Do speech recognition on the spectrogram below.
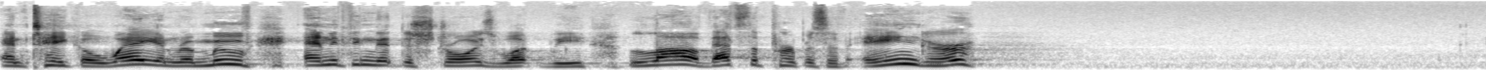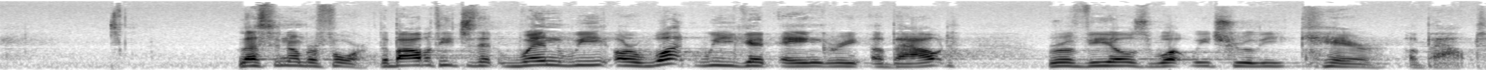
and take away and remove anything that destroys what we love. That's the purpose of anger. Lesson number four the Bible teaches that when we, or what we get angry about, reveals what we truly care about.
